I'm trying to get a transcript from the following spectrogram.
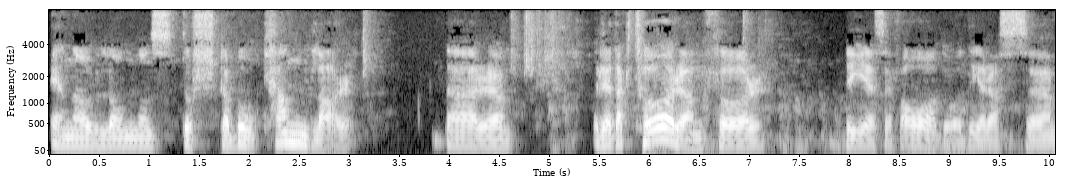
en av Londons största bokhandlar där uh, redaktören för DSFA, då, deras, eh,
